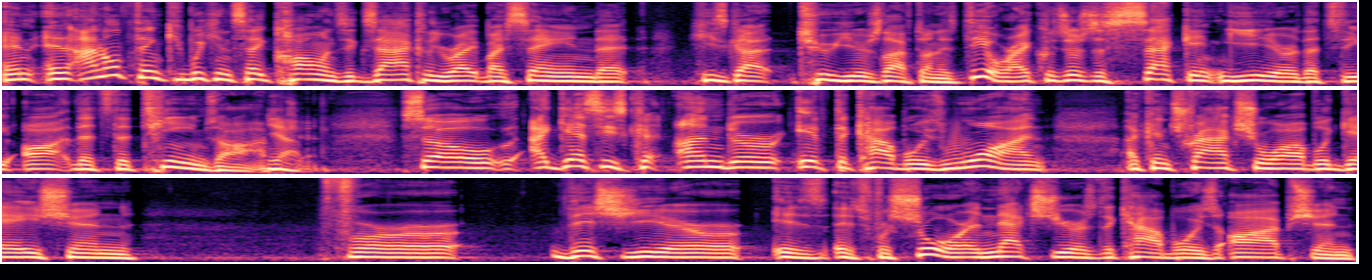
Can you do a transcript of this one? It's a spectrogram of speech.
and, and I don't think we can say Colin's exactly right by saying that he's got two years left on his deal, right? Because there's a second year that's the uh, that's the team's option. Yeah. So I guess he's under if the Cowboys want a contractual obligation for this year is is for sure, and next year is the Cowboys' option.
